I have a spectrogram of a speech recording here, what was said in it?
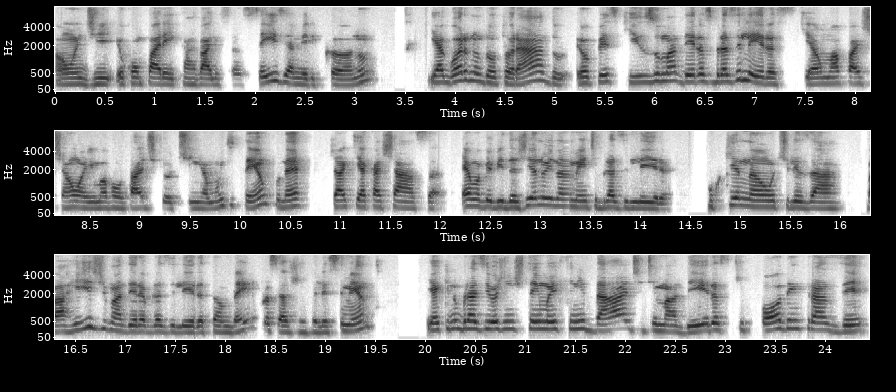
onde eu comparei carvalho francês e americano, e agora no doutorado eu pesquiso madeiras brasileiras, que é uma paixão aí, uma vontade que eu tinha há muito tempo, né? Já que a cachaça é uma bebida genuinamente brasileira, por que não utilizar barris de madeira brasileira também no processo de envelhecimento? E aqui no Brasil a gente tem uma infinidade de madeiras que podem trazer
